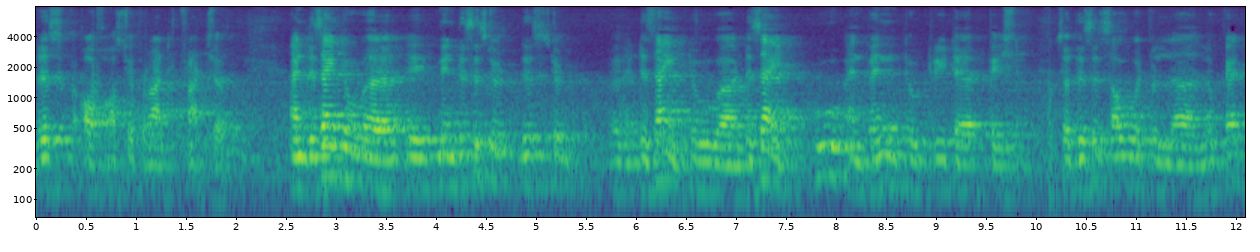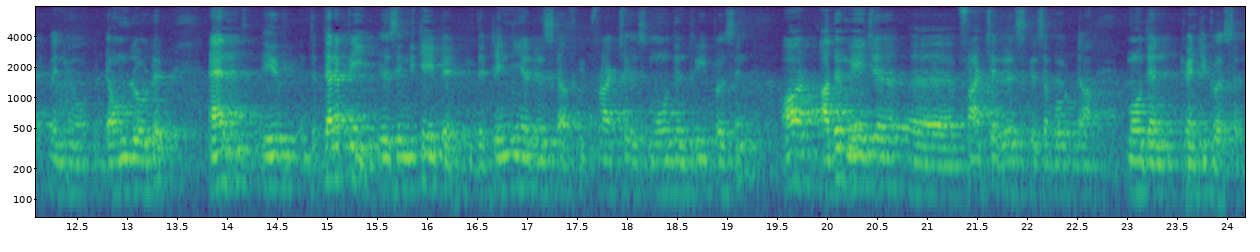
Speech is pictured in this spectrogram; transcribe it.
risk of osteoporotic fracture. And designed to, uh, I mean, this is to, this is to uh, to uh, decide who and when to treat a patient. So this is how it will uh, look at when you download it. And if the therapy is indicated, the 10-year risk of hip fracture is more than 3% or other major uh, fracture risk is about uh, more than 20%.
